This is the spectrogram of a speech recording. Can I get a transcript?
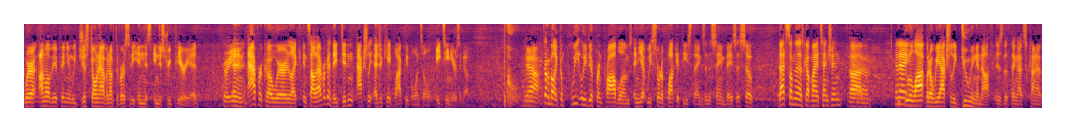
where I'm of the opinion we just don't have enough diversity in this industry. Period. Great. And in Africa, where like in South Africa, they didn't actually educate black people until 18 years ago. yeah. We're talking about like completely different problems, and yet we sort of bucket these things in the same basis. So that's something that's got my attention. Yeah. Um, And we I- do a lot, but are we actually doing enough? Is the thing that's kind of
